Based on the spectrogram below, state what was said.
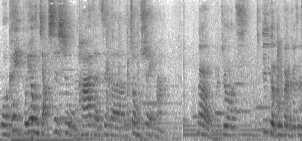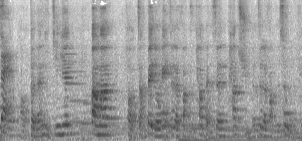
我可以不用缴四十五趴的这个重税吗？那我们就第一个部分就是说，哦，可能你今天爸妈哦长辈留给你这个房子，他本身他取得这个房子是五年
